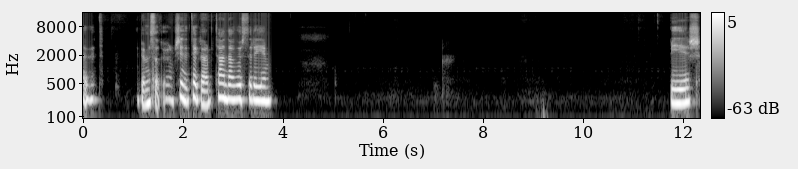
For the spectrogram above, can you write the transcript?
Evet. İpimi sakıyorum. Şimdi tekrar bir tane daha göstereyim. Bir,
